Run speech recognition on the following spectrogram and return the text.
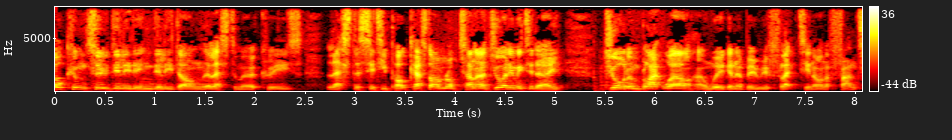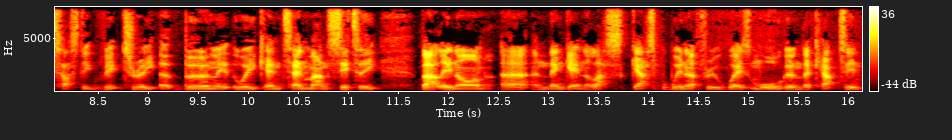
Welcome to Dilly Ding Dilly Dong, the Leicester Mercury's Leicester City podcast. I'm Rob Tanner. Joining me today, Jordan Blackwell, and we're going to be reflecting on a fantastic victory at Burnley at the weekend. 10 man City battling on uh, and then getting the last gasp winner through Wes Morgan, the captain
